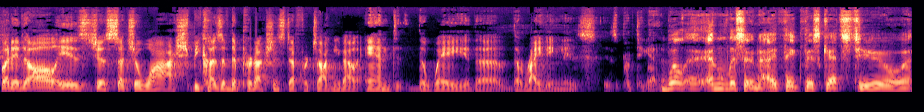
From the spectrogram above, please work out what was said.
But it all is just such a wash because of the production stuff we're talking about and the way the the writing is is put together. Well, and listen, I think this gets to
